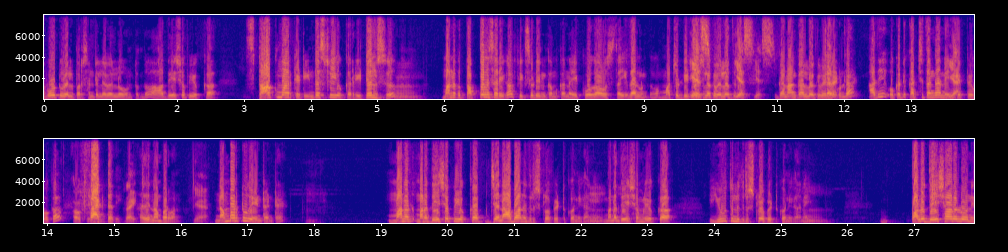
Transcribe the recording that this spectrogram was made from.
above twelve percent లెవెల్లో ఉంటుందో ఆ దేశపు యొక్క స్టాక్ మార్కెట్ ఇండస్ట్రీ యొక్క రిటర్న్స్. మనకు తప్పనిసరిగా ఫిక్స్డ్ ఇన్కమ్ కన్నా ఎక్కువగా వస్తాయి. దాని మచ్చు డీటెయిల్స్లోకి వెళ్ళొద్దు. ఎస్ ఎస్ గణాంకాల్లోకి వెళ్ళకుండా అది ఒకటి ఖచ్చితంగా నేను. చెప్పే ఒక. ఫ్యాక్ట్ అది. అది నంబర్ వన్ నంబర్ టూ ఏంటంటే మన మన దేశపు యొక్క జనాభాని దృష్టిలో పెట్టుకొని కానీ మన దేశం యొక్క యూత్ని దృష్టిలో పెట్టుకొని కానీ పలు దేశాలలోని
